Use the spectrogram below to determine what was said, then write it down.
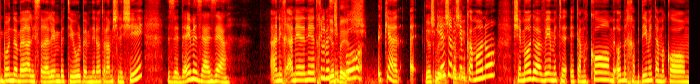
בוא נדבר על ישראלים בטיול במדינות עולם שלישי, זה די מזעזע. אני, אני, אני אתחיל יש בסיפור. ויש. כן, יש יש אנשים תמיד. כמונו שמאוד אוהבים את, את המקום, מאוד מכבדים את המקום,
